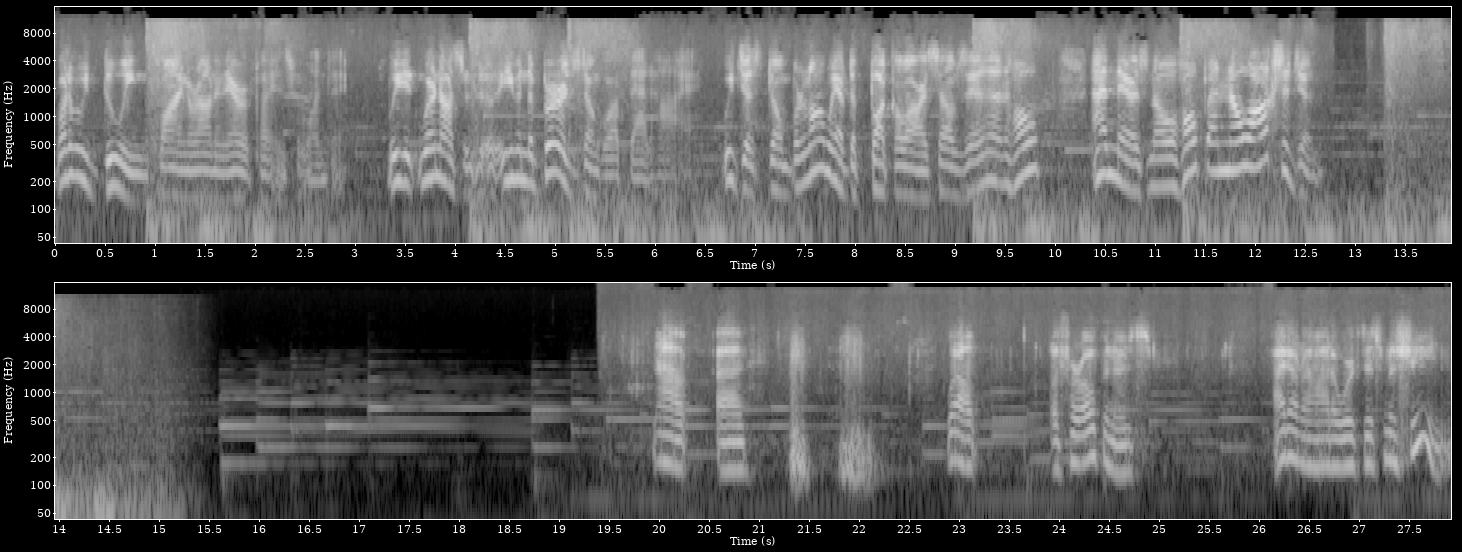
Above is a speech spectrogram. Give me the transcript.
What are we doing flying around in airplanes, for one thing? We, we're not, even the birds don't go up that high. We just don't belong. We have to buckle ourselves in and hope, and there's no hope and no oxygen. Now, uh, well, uh, for openers, I don't know how to work this machine.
